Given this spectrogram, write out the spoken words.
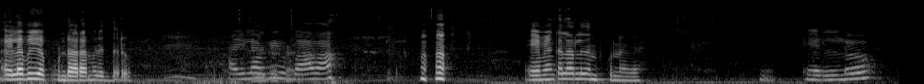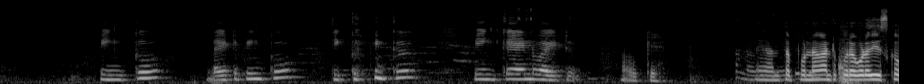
ఐ లవ్ యూ చెప్పుకుంటారా మీరిద్దరు? ఐ లవ్ యూ బావా. ఏమేం కలర్లు తెంపుకున్నావే? Yellow pink light pink thick pink pink and white okay అంత పున్నగంట కూర కూడా తీసుకో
